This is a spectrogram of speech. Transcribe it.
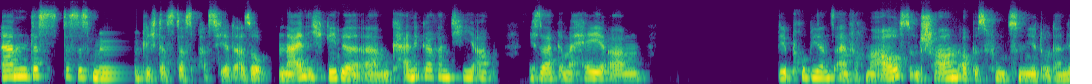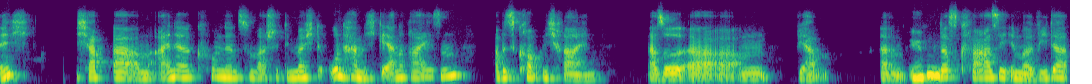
Ähm, das das ist möglich, dass das passiert. Also nein, ich gebe, ähm, keine Garantie ab. Ich sage immer: „Hey, ähm“ „wir probieren es einfach mal aus und schauen, ob es funktioniert oder nicht.“ Ich habe, ähm, eine Kundin zum Beispiel, die möchte unheimlich gerne reisen, aber sie kommt nicht rein. Also, ähm, wir haben ähm, üben das quasi immer wieder.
